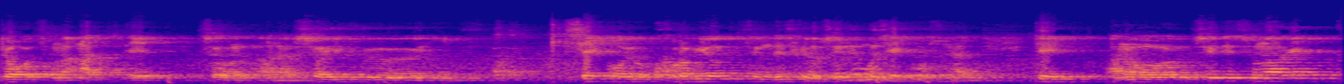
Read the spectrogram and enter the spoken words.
とその会って、そう、あの、そういうふうに、成功を試みようとするんですけど、それでも成功しない。で、あの、それでその挙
